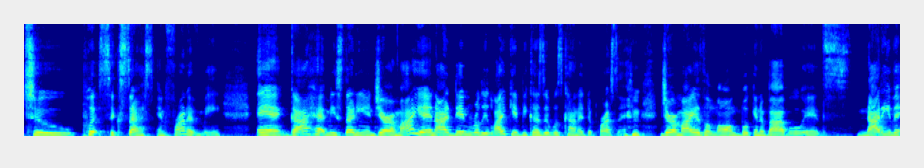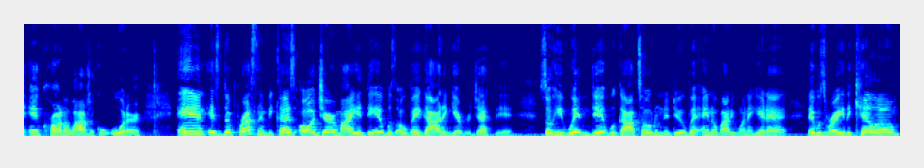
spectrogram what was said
to put success in front of me. And God had me studying Jeremiah, and I didn't really like it because it was kind of depressing. Jeremiah is a long book in the Bible, it's not even in chronological order. And it's depressing because all Jeremiah did was obey God and get rejected. So he went and did what God told him to do, but ain't nobody want to hear that. They was ready to kill him.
